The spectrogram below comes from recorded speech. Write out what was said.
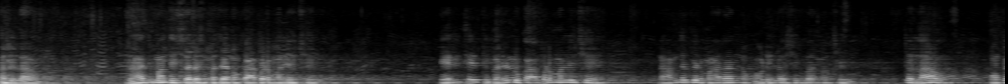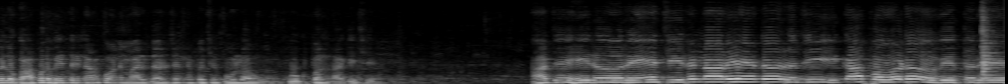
અરે લાવ. રાજમાંથી સરસ મજાનું કાપડ મળ્યું છે. રીતે ભરેલું કાપડ મળ્યું છે. રામદેવપીર મહારાજનો ઘોડીલો શીખવાનો છે. તો લાવ, હું પેલો કાપડ વેતરી નાખું અને મારે દર્જનને પછી બોલાવું. ભૂખ પણ લાગી છે. આજે હીર રે, ચીરના રે, દરજી કાપડ વેતરે.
